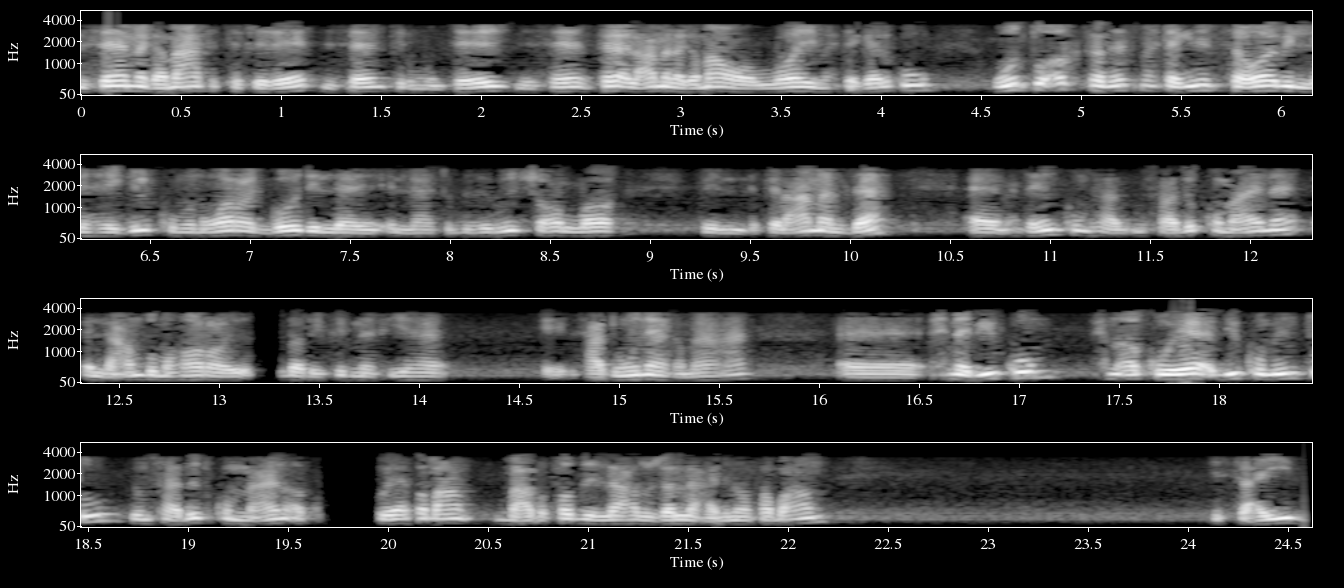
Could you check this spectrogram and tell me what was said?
نساهم يا جماعة في التفريغات نساهم في المونتاج نساهم فرق العمل يا جماعة. والله محتاجة لكم. وأنتوا أكتر ناس محتاجين الثواب اللي هيجي لكم من ورا الجهد اللي اللي هتبذلوه إن شاء الله في في العمل ده. محتاجينكم مساعدتكم معانا. اللي عنده مهارة يقدر يفيدنا فيها ساعدونا يا جماعة. إحنا بيكم إحنا أقوياء بيكم أنتوا بمساعدتكم معانا أقوياء طبعا بعد فضل الله عز وجل علينا طبعا. السعيد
